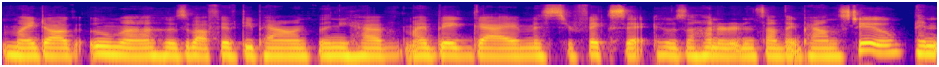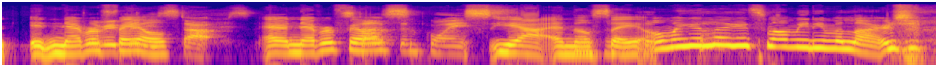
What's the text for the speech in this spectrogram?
my dog Uma, who's about fifty pounds. Then you have my big guy, Mister Fix It, who's a hundred and something pounds too. And it never Everybody fails. Stops. It never fails. Stops fails. and points. Yeah, and they'll say, "Oh my god, look, it's small, medium, and large."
